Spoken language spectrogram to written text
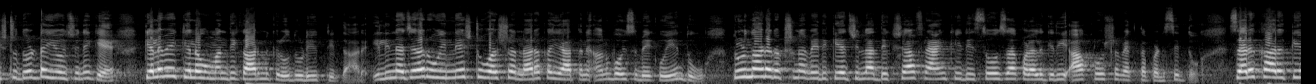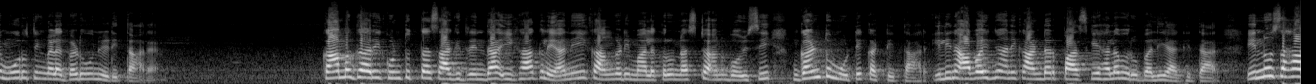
ಇಷ್ಟು ದೊಡ್ಡ ಯೋಜನೆಗೆ ಕೆಲವೇ ಕೆಲವು ಮಂದಿ ಕಾರ್ಮಿಕರು ದುಡಿಯುತ್ತಿದ್ದಾರೆ. ಇಲ್ಲಿನ ಜನರು ಇನ್ನೆಷ್ಟು ವರ್ಷ ನರಕ ಯಾತನೆ ಅನುಭವಿಸಬೇಕು ಎಂದು ತುಳುನಾಡ ರಕ್ಷಣಾ ವೇದಿಕೆಯ ಜಿಲ್ಲಾಧ್ಯಕ್ಷ ಫ್ರಾಂಕಿ ಡಿಸೋಜಾ ಕೊಳಲಗಿರಿ ಆಕ್ರೋಶ ವ್ಯಕ್ತಪಡಿಸಿದ್ದು, ಸರ್ಕಾರಕ್ಕೆ ಮೂರು ತಿಂಗಳ ಗಡುವು ನೀಡಿದ್ದಾರೆ. ಕಾಮಗಾರಿ ಕುಂಟುತ್ತಾ ಸಾಗಿದ್ರಿಂದ ಈಗಾಗಲೇ ಅನೇಕ ಅಂಗಡಿ ಮಾಲಕರು ನಷ್ಟ ಅನುಭವಿಸಿ ಗಂಟು ಮೂಟೆ ಕಟ್ಟಿದ್ದಾರೆ. ಇಲ್ಲಿನ ಅವೈಜ್ಞಾನಿಕ ಅಂಡರ್ ಪಾಸ್ಗೆ ಹಲವರು ಬಲಿಯಾಗಿದ್ದಾರೆ. ಇನ್ನೂ ಸಹ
